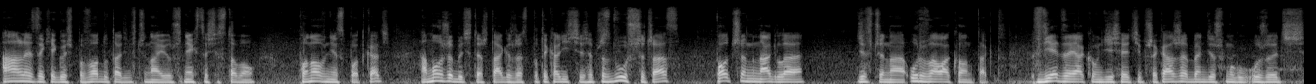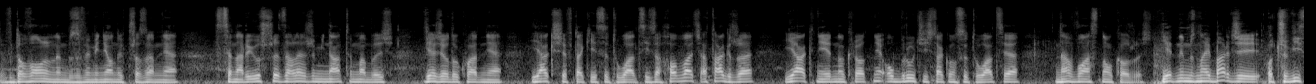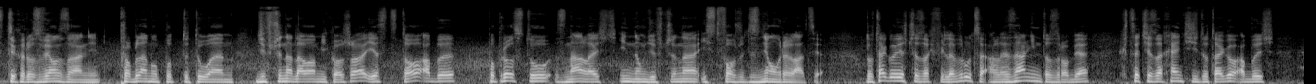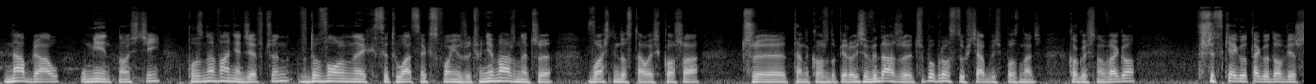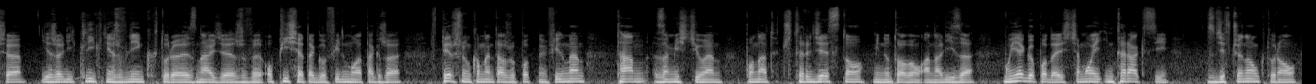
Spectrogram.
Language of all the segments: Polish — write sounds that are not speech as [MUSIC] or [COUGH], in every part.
ale z jakiegoś powodu ta dziewczyna już nie chce się z Tobą ponownie spotkać, a może być też tak, że spotykaliście się przez dłuższy czas, po czym nagle dziewczyna urwała kontakt. Wiedzę, jaką dzisiaj Ci przekażę, będziesz mógł użyć w dowolnym z wymienionych przeze mnie scenariuszy. Zależy mi na tym, abyś wiedział dokładnie, jak się w takiej sytuacji zachować, a także jak niejednokrotnie obrócić taką sytuację na własną korzyść. Jednym z najbardziej oczywistych rozwiązań problemu pod tytułem Dziewczyna dała mi kosza jest to, aby po prostu znaleźć inną dziewczynę i stworzyć z nią relację. Do tego jeszcze za chwilę wrócę, ale zanim to zrobię, chcę Cię zachęcić do tego, abyś nabrał umiejętności poznawania dziewczyn w dowolnych sytuacjach w swoim życiu. Nieważne, czy właśnie dostałeś kosza, czy ten kosz dopiero się wydarzy, czy po prostu chciałbyś poznać kogoś nowego. Wszystkiego tego dowiesz się, jeżeli klikniesz w link, który znajdziesz w opisie tego filmu, a także w pierwszym komentarzu pod tym filmem. Tam zamieściłem ponad 40-minutową analizę mojego podejścia, mojej interakcji z dziewczyną, którą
